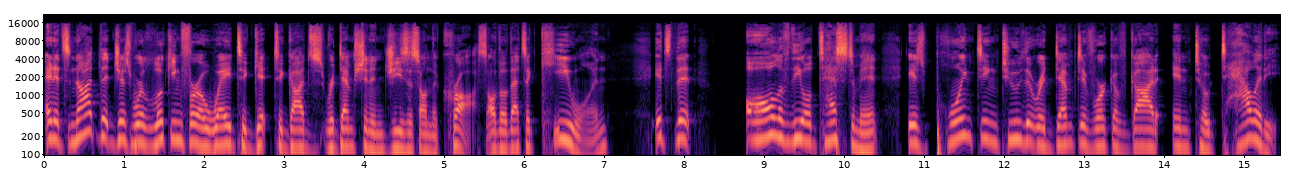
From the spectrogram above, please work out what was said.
And it's not that just we're looking for a way to get to God's redemption in Jesus on the cross, although that's a key one. It's that all of the Old Testament is pointing to the redemptive work of God in totality.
